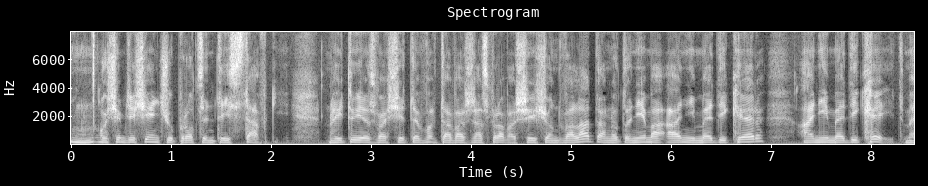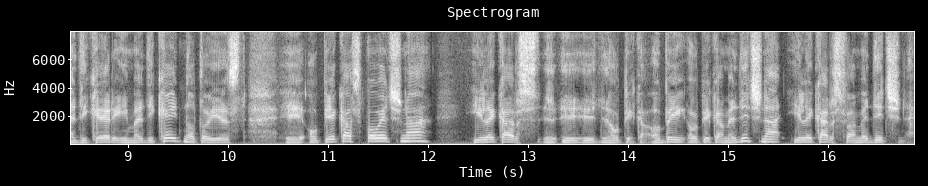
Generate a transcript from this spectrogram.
80% y, tej stawki. No i tu jest właśnie te, ta ważna sprawa. 62 lata, no to nie ma ani Medicare, ani Medicaid. Medicare i Medicaid, no to jest y, opieka społeczna i lekarstwa, y, opieka, opieka medyczna i lekarstwa medyczne.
